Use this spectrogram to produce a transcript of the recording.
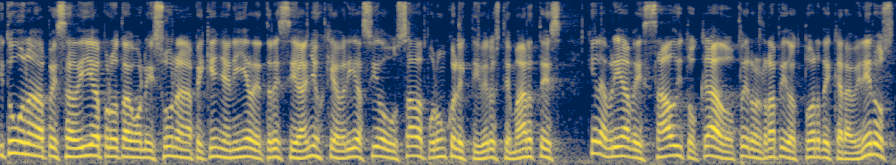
Y tuvo una pesadilla, protagonizó una pequeña niña de 13 años que habría sido abusada por un colectivero este martes, que la habría besado y tocado, pero el rápido actuar de carabineros,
